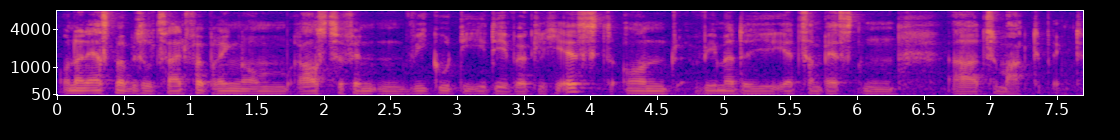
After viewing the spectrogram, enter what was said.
und dann erstmal ein bisschen Zeit verbringen, um rauszufinden, wie gut die Idee wirklich ist und wie man die jetzt am besten äh, zu Markte bringt.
